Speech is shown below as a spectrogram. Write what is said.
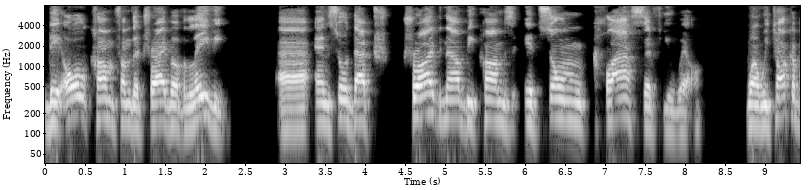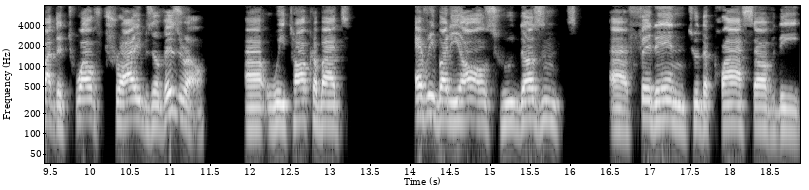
they all come from the tribe of Levi. Uh, and so that tr- tribe now becomes its own class, if you will. When we talk about the 12 tribes of Israel, uh, we talk about everybody else who doesn't uh, fit into the class of the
